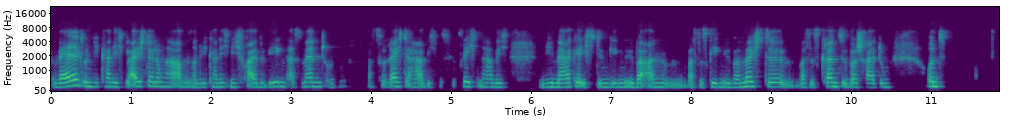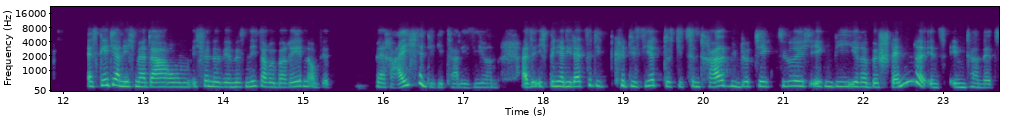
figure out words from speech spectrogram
Welt und wie kann ich Gleichstellung haben und wie kann ich mich frei bewegen als Mensch und was für Rechte habe ich, was für Pflichten habe ich, wie merke ich dem Gegenüber an, was das Gegenüber möchte, was ist Grenzüberschreitung. Und es geht ja nicht mehr darum, ich finde, wir müssen nicht darüber reden, ob wir Bereiche digitalisieren. Also ich bin ja die Letzte, die kritisiert, dass die Zentralbibliothek Zürich irgendwie ihre Bestände ins Internet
